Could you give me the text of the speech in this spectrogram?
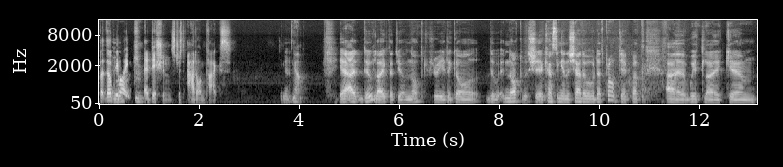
but they'll be like additions, just add-on packs. Yeah. Yeah, Yeah, I do like that you have not really gone the not sh- casting any shadow over that project, but uh, with like um,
